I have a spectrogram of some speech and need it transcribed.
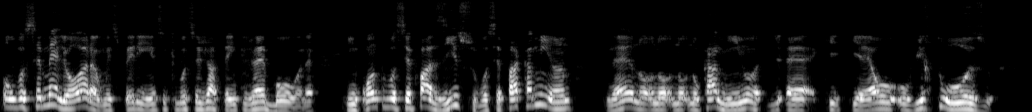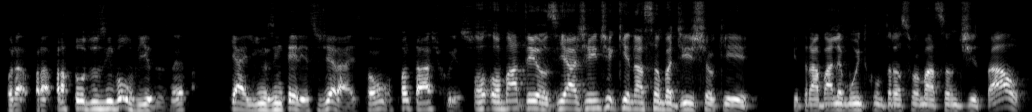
ou você melhora uma experiência que você já tem, que já é boa, né? Enquanto você faz isso, você está caminhando né, no, no, no caminho é, que, que é o, o virtuoso para todos os envolvidos, né? Que alinha os interesses gerais. Então, fantástico isso. Ô, ô Matheus, e a gente aqui na Samba Digital que, que trabalha muito com transformação digital,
